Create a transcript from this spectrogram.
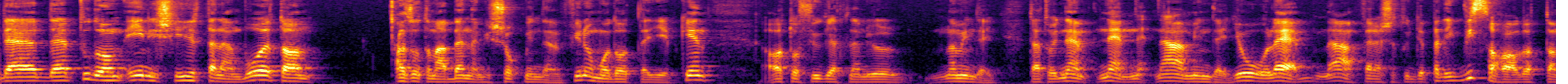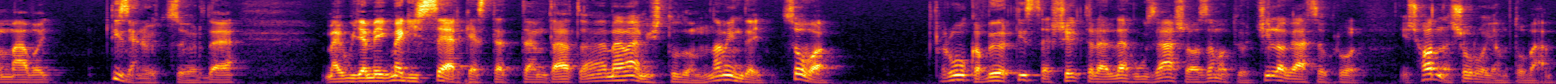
de, de tudom, én is hirtelen voltam, azóta már bennem is sok minden finomodott egyébként, attól függetlenül, na mindegy. Tehát, hogy nem, nem, nem, nem mindegy, jó, le, nem, fele se tudja, pedig visszahallgattam már, vagy 15-ször, de meg ugye még meg is szerkesztettem, tehát mert nem is tudom. Na mindegy. Szóval, Róka bőr tisztességtelen lehúzása az amatőr csillagászokról, és hadd ne soroljam tovább.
